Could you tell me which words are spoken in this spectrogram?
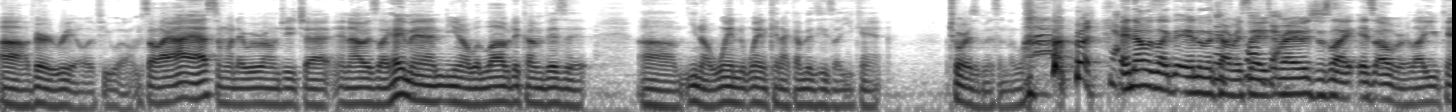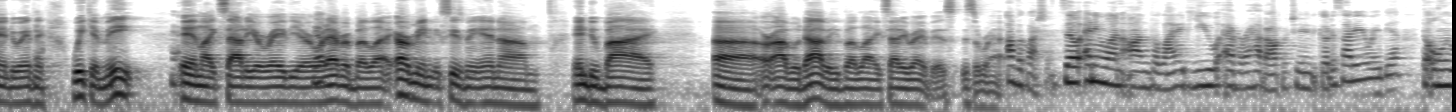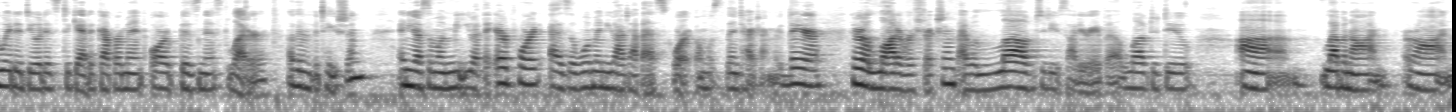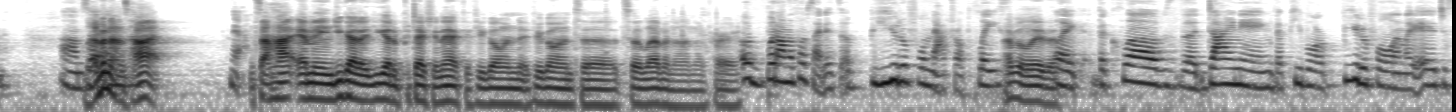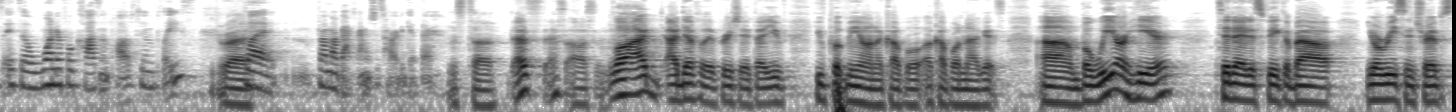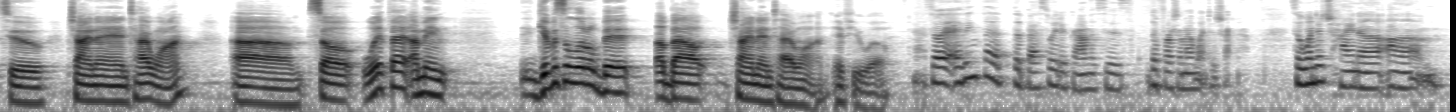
Uh, very real, if you will. And so like, I asked him one day we were on G Chat, and I was like, "Hey man, you know, would love to come visit. Um, you know, when when can I come visit?" He's like, "You can't." Tourism isn't allowed, Yeah. and that was like the end of the conversation. Right? It was just like it's over. Like you can't do anything. We can meet in like Saudi Arabia or Yep. whatever, but like, or I mean, excuse me, in um in Dubai uh, or Abu Dhabi, but like Saudi Arabia is, is a wrap. I have a question. So, anyone on the line, if you ever have an opportunity to go to Saudi Arabia, the only way to do it is to get a government or business letter of invitation. And you have someone meet you at the airport. As a woman, you have to have escort almost the entire time you're there. There are a lot of restrictions. I would love to do Saudi Arabia. I'd love to do um, Lebanon, Iran. Um, so Lebanon's hot. Yeah. It's a hot. I mean, you gotta you gotta protect your neck if you're going if you're going to to Lebanon. I've heard. Oh, But on the flip side, it's a beautiful natural place. I believe it. Like the clubs, the dining, the people are beautiful, and like it just it's a wonderful cosmopolitan place. Right. But from our background, it's just hard to get there. It's tough. That's that's awesome. Well, I I definitely appreciate that. You've you've put me on a couple a couple nuggets. Um, but we are here today to speak about your recent trips to China and Taiwan. Um, so with that, I mean, give us a little bit about China and Taiwan, if you will. Yeah, so I think that the best way to ground this is the first time I went to China. So I went to China um,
